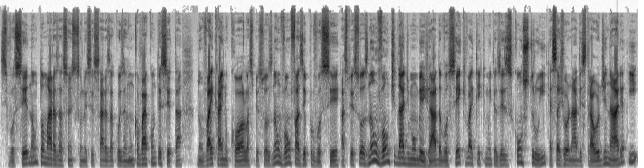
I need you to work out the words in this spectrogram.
Se você não tomar as ações que são necessárias, a coisa nunca vai acontecer, tá? Não vai cair no colo, as pessoas não vão fazer por você, as pessoas não vão te dar de mão beijada, você que vai ter que muitas vezes construir essa jornada extraordinária e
